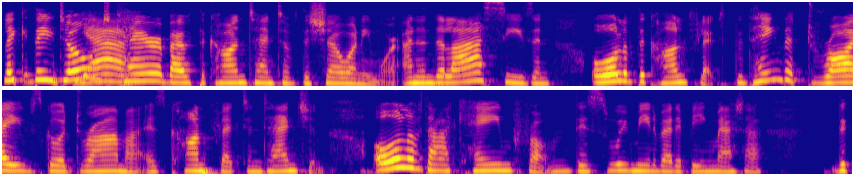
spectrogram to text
Like they don't Yeah. care about the content of the show anymore. And in the last season, all of the conflict, the thing that drives good drama is conflict and tension. All of that came from this we mean about it being meta, the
